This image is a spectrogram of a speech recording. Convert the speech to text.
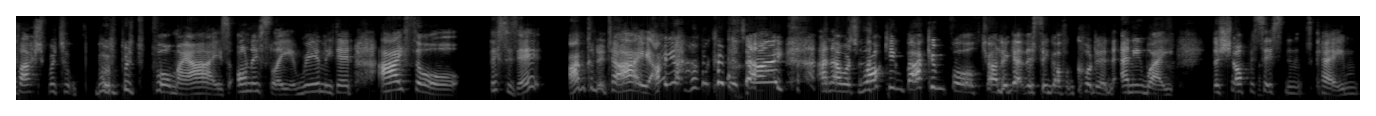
flashed before my eyes. Honestly, it really did. I thought, this is it. I'm going to die. I am going to die. And I was rocking back and forth trying to get this thing off and couldn't. Anyway, the shop assistants came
